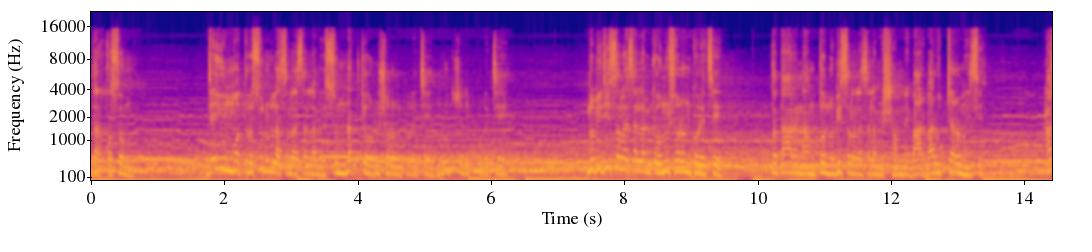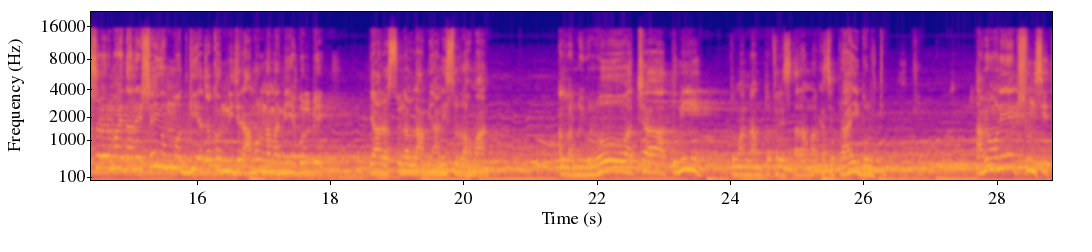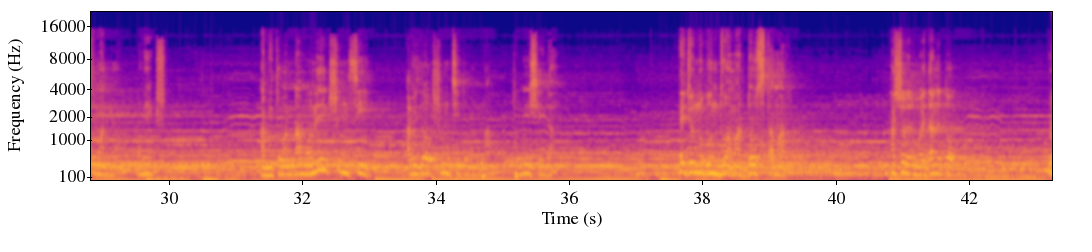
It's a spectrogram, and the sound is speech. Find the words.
খোদার কসম, যেই উম্মত রসুল্লাহ সাল্লাহ সাল্লামের সুন্নাতকে অনুসরণ করেছে, দুরুদ শরীফ করেছে নবীজি সাল্লাহ সাল্লামকে অনুসরণ করেছে, তো তার নাম তো নবী সাল্লাহ সাল্লামের সামনে বারবার উচ্চারণ হয়েছে। হাসরের ময়দানে সেই উম্মত গিয়ে যখন নিজের আমল নামা নিয়ে বলবে, ইয়া রসুল আল্লাহ আমি আনিসুর রহমান। আল্লাহ নবী বলল ও আচ্ছা তুমি? তোমার নাম তো ফেরেস তারা আমার কাছে প্রায়ই বলতো। আমি অনেক শুনছি তোমার নাম, অনেক আমি তোমার নাম অনেক শুনছি, আমি তো শুনছি তোমার নাম, তুমি সেই নাম এই জন্য বন্ধু আমার দোস্ত আমার হাসরের ময়দানে তো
